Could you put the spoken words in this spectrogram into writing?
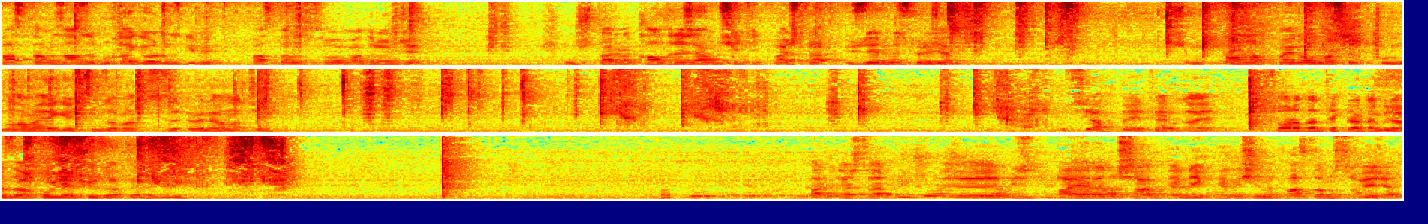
Pastamız hazır burada gördüğünüz gibi. Pastamız soğumadan önce uçlarını kaldıracağım için ilk başta üzerine süreceğim. Şimdi anlatmayla olmasın. Uygulamaya geçtiğim zaman size öyle anlatayım. Bu siyah da yeter gayet. Sonradan tekrardan biraz daha koyulaşıyor zaten rengi. Arkadaşlar e, biz ayarladık şartların renklerini. Şimdi pastamı sıvayacağım.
